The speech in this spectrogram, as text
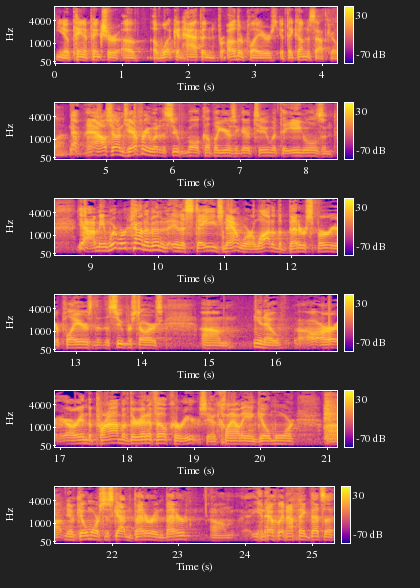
you know, paint a picture of, of what can happen for other players if they come to South Carolina. Yeah, Alshon Jeffery went to the Super Bowl a couple years ago too with the Eagles, and yeah, I mean we're we're kind of in a, in a stage now where a lot of the better Spurrier players, the, the superstars, um, you know, are are in the prime of their NFL careers. You know, Clowney and Gilmore. Uh, you know, Gilmore's just gotten better and better. Um, you know, and I think that's a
